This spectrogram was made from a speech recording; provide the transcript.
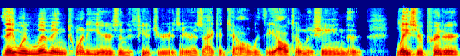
they were living 20 years in the future, as near as I could tell, with the Alto machine, the laser printer,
